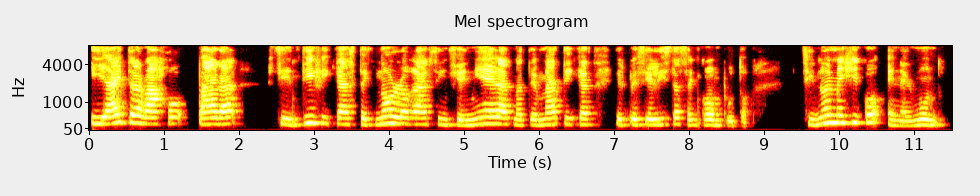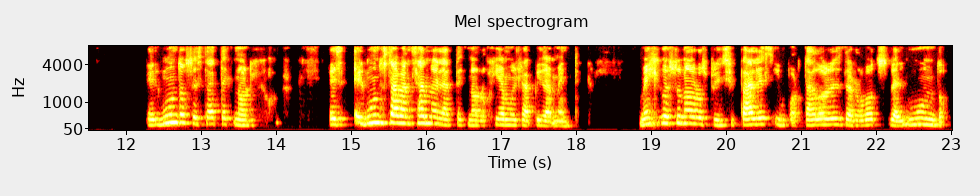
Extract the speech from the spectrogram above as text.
Y hay trabajo para científicas, tecnólogas, ingenieras, matemáticas, especialistas en cómputo. Si no en México, en el mundo. El mundo se está tecnológico, el mundo está avanzando en la tecnología muy rápidamente. México es uno de los principales importadores de robots del mundo.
